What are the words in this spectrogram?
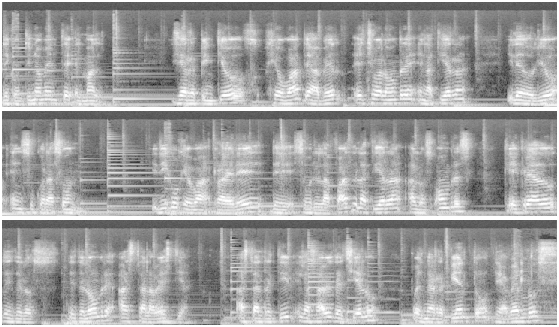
de continuamente el mal y se arrepintió Jehová de haber hecho al hombre en la tierra y le dolió en su corazón. Y dijo Jehová, raeré de sobre la faz de la tierra a los hombres que he creado desde, los, desde el hombre hasta la bestia, hasta el reptil y las aves del cielo, pues me arrepiento de haberlos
